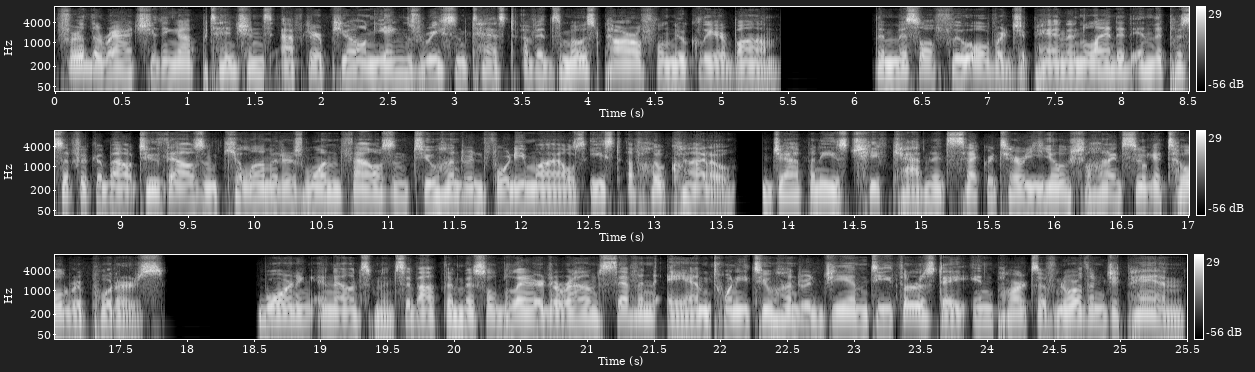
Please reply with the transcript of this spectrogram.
further ratcheting up tensions after Pyongyang's recent test of its most powerful nuclear bomb. The missile flew over Japan and landed in the Pacific about 2,000 kilometers 1,240 miles east of Hokkaido, Japanese Chief Cabinet Secretary Yoshihide Suga told reporters. Warning announcements about the missile blared around 7 a.m. 2200 GMT Thursday in parts of northern Japan,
